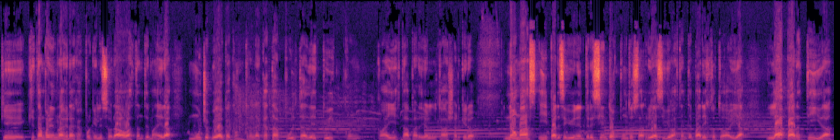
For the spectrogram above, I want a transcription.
que, están poniendo unas granjas porque les sobraba bastante madera. Mucho cuidado acá contra la catapulta de Twig. ahí está, perdió el caballo arquero. No más, y parece que vienen 300 puntos arriba, así que bastante parejo todavía la partida.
